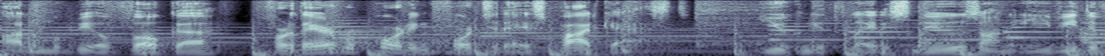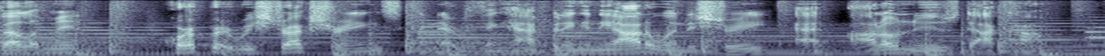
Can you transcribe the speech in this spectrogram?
Automobilwoche, for their reporting for today's podcast. You can get the latest news on EV development, corporate restructurings, and everything happening in the auto industry at autonews.com.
